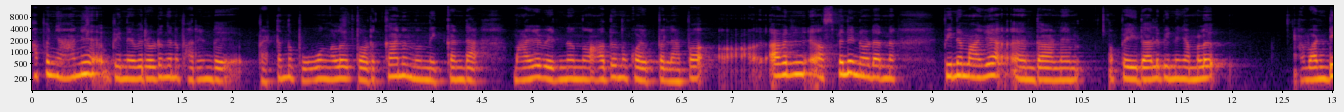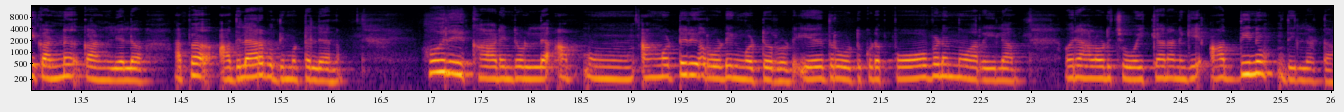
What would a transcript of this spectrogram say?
അപ്പോൾ ഞാൻ പിന്നെ ഇവരോട് ഇങ്ങനെ പറയുന്നുണ്ട് പെട്ടെന്ന് പോവും നിങ്ങൾ തുടക്കാനൊന്നും നിൽക്കണ്ട മഴ വരുന്നൊന്നും അതൊന്നും കുഴപ്പമില്ല അപ്പോൾ അവർ ഹസ്ബൻഡ് എന്നോട് പറഞ്ഞു പിന്നെ മഴ എന്താണ് പെയ്താൽ പിന്നെ നമ്മൾ വണ്ടി കണ്ണ് കാണില്ലല്ലോ അപ്പോൾ അതിലേറെ ബുദ്ധിമുട്ടല്ലായിരുന്നു ഒരു കാടിന്റെ ഉള്ളിൽ അങ്ങോട്ടൊരു റോഡ് ഇങ്ങോട്ടൊരു റോഡ് ഏത് റോഡിൽ കൂടെ പോകണമെന്നും അറിയില്ല. ഒരാളോട് ചോദിക്കാനാണെങ്കിൽ അതിനും ഇതില്ല കേട്ടോ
